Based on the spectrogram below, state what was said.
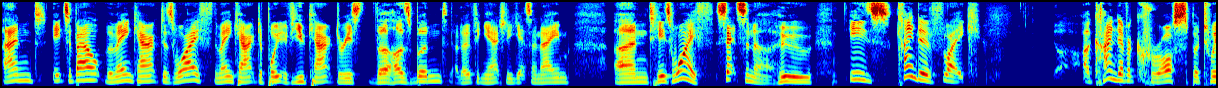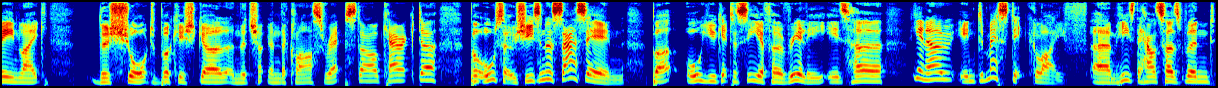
And it's about the main character's wife. The main character point of view character is the husband. I don't think he actually gets a name. And his wife, Setsuna, who is kind of like a kind of a cross between like the short bookish girl and the ch- and the class rep style character, but also she's an assassin. But all you get to see of her really is her, you know, in domestic life. Um, he's the house husband.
